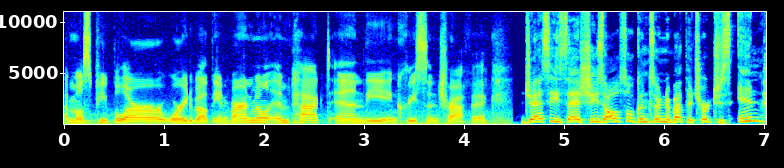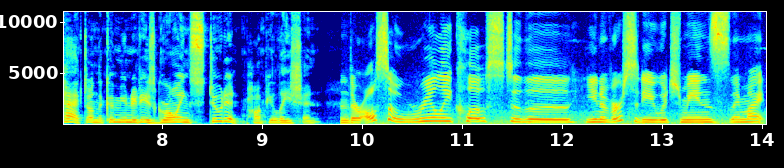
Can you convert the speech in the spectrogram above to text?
Uh, most people are worried about the environmental impact and the increase in traffic. Jessie says she's also concerned about the church's impact on the community's growing student population. And they're also really close to the university, which means they might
